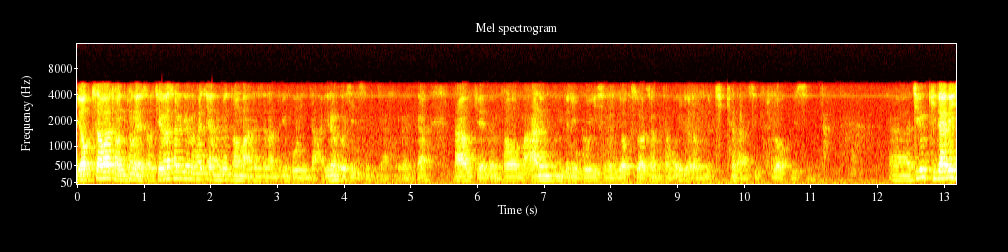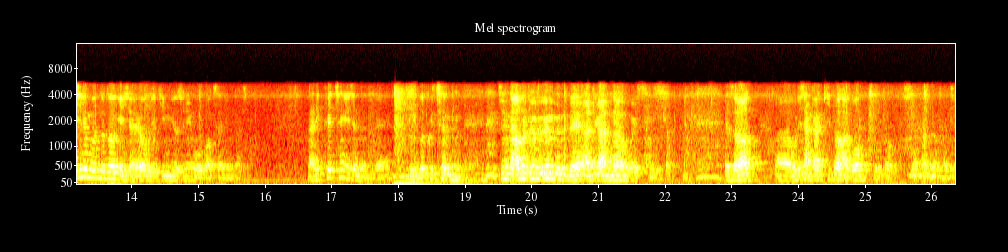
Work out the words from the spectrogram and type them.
역사와 전통에서 제가 설교를 하지 않으면 더 많은 사람들이 모인다 이런 것이 있습니다. 그러니까 다음 주에는 더 많은 분들이 모이시는 역사와 전통을 여러분들 지켜나가실 줄로 믿습니다. 아, 지금 기다리시는 분들도 계셔요. 우리 김 교수님, 오 박사님 가죠. 날이 쾌청해졌는데 눈도 그쳤는데 지금 나올 때 늦었는데 아직 안 나오고 있습니다. 그래서 어, 우리 잠깐 기도하고 또 시작하도록 하죠.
